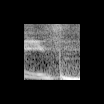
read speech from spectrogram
Bass.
